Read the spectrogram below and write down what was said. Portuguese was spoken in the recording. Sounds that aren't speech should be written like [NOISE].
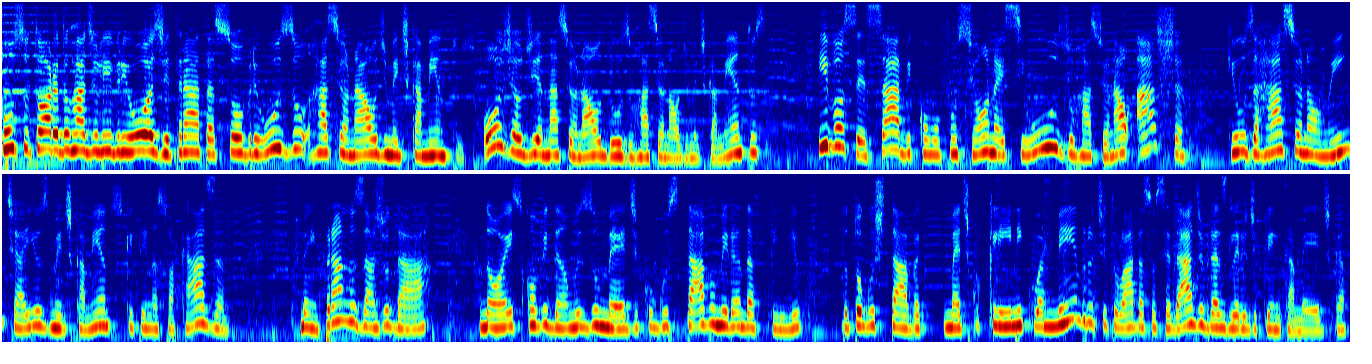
Consultório do Rádio Livre hoje trata sobre o uso racional de medicamentos. Hoje é o Dia Nacional do Uso Racional de Medicamentos. E você sabe como funciona esse uso racional? Acha que usa racionalmente aí os medicamentos que tem na sua casa? Bem, para nos ajudar, nós convidamos o médico Gustavo Miranda Filho. Dr. Gustavo é médico clínico, é membro titular da Sociedade Brasileira de Clínica Médica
